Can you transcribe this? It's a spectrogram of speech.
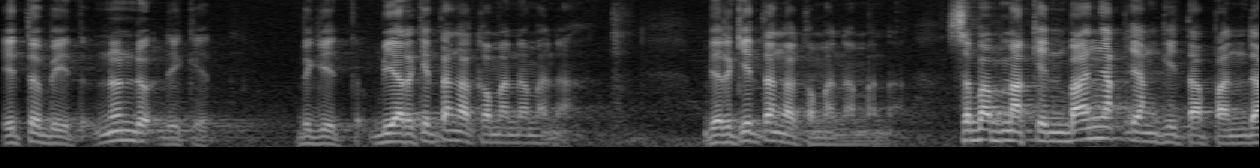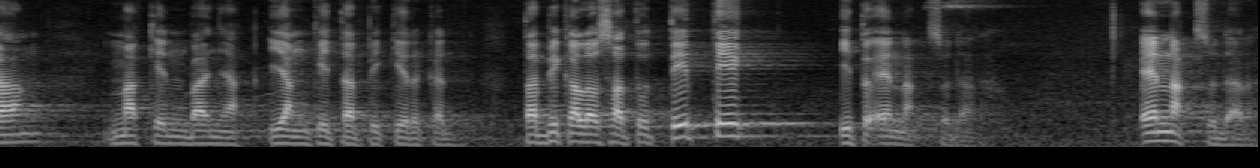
Itu begitu, nunduk dikit. Begitu. Biar kita nggak ke mana-mana. Biar kita nggak ke mana-mana. Sebab makin banyak yang kita pandang, makin banyak yang kita pikirkan. Tapi kalau satu titik itu enak, saudara. Enak, saudara.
